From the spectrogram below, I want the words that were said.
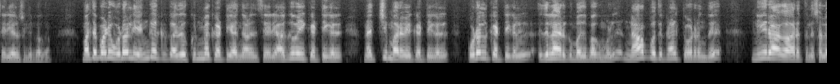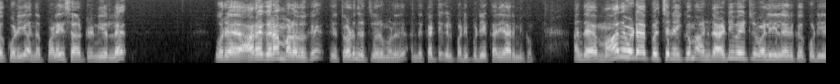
சரியாகும் சொல்லி பார்க்கணும் மற்றபடி உடல் எங்கே அது குண்மை கட்டியாக இருந்தாலும் சரி அகுவை கட்டிகள் நச்சு மரவை கட்டிகள் குடல் கட்டிகள் இதெல்லாம் இருக்கும்போது பார்க்கும்பொழுது நாற்பத்தெட்டு நாள் தொடர்ந்து நீராகாரத்தில் சொல்லக்கூடிய அந்த பழைய சாற்று நீரில் ஒரு அரை கிராம் அளவுக்கு இது தொடர்ந்து எடுத்து வரும் பொழுது அந்த கட்டிகள் படிப்படியாக கரைய ஆரம்பிக்கும். அந்த மாதவிட பிரச்சனைக்கும் அந்த அடிவயிற்று வழியில் இருக்கக்கூடிய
